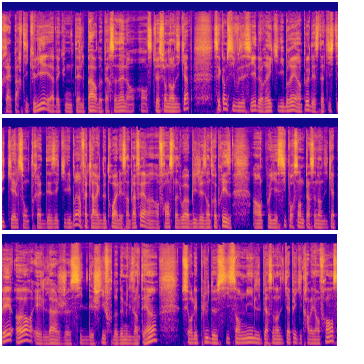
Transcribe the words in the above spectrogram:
très particulier avec une telle part de personnel en, situation de handicap. C'est comme si vous essayiez de rééquilibrer un peu des statistiques qui, elles, sont très déséquilibrées. En fait, la règle de 3, elle est simple à faire. Hein. En France, la loi oblige les entreprises à employer 6% de personnes handicapées. Or, et là, je cite des chiffres de 2021, sur les plus de 600 000 personnes handicapées qui travaillent en France,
